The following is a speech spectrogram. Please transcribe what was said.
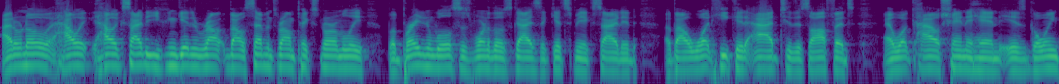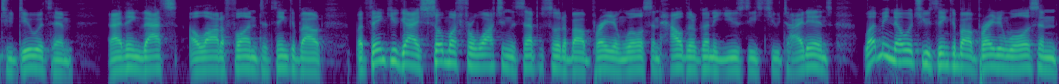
I don't know how how excited you can get about seventh round picks normally, but Brayden Willis is one of those guys that gets me excited about what he could add to this offense and what Kyle Shanahan is going to do with him. And I think that's a lot of fun to think about but thank you guys so much for watching this episode about Brayden Willis and how they're going to use these two tight ends. Let me know what you think about Brayden Willis and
